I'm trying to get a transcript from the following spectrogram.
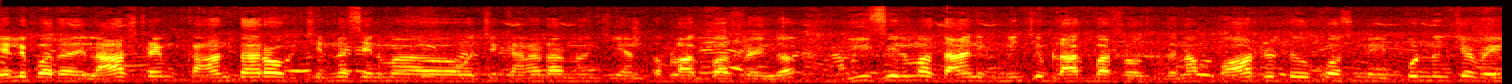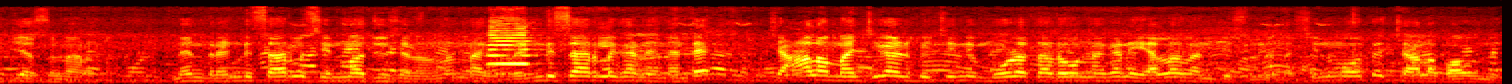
వెళ్ళిపోతుంది. లాస్ట్ టైం కాంతారా ఒక చిన్న సినిమా వచ్చి కన్నడ నుంచి ఎంత బ్లాక్ బాస్టర్ అయిందో ఈ సినిమా దానికి మించి బ్లాక్ బాస్టర్ అవుతుంది. నా పార్ట్ టూ కోసం ఇప్పటి నుంచే వెయిట్ చేస్తున్నాను నేను రెండు సార్లు సినిమా చూశాను అన్న. నాకు రెండు సార్లుగా ఏంటంటే చాలా మంచిగా అనిపించింది. మూడో తడ ఉన్నా కానీ వెళ్ళాలనిపిస్తుంది అన్న. సినిమా అయితే చాలా బాగుంది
